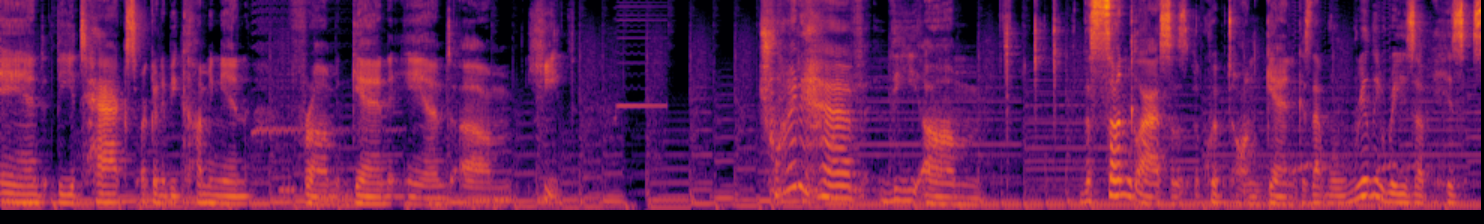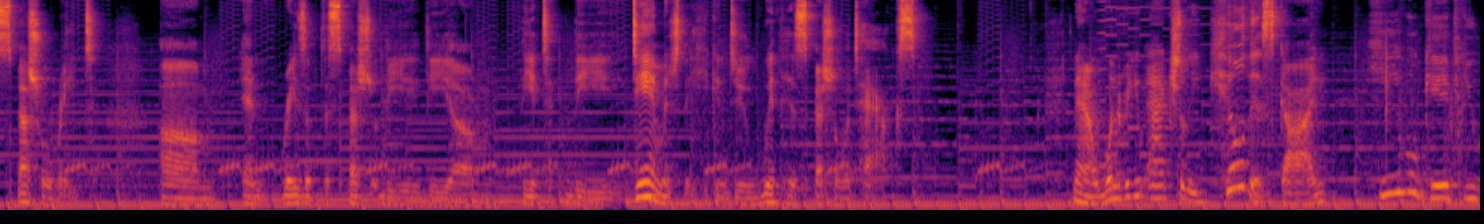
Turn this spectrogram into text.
and the attacks are going to be coming in from Gen and um, Heath. Try to have the um, the sunglasses equipped on Gen because that will really raise up his special rate um, and raise up the special the the um, the the damage that he can do with his special attacks. Now, whenever you actually kill this guy, he will give you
